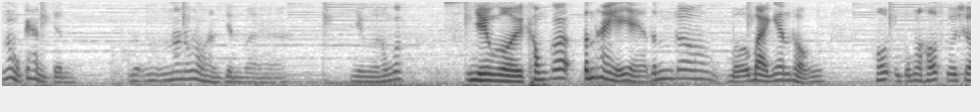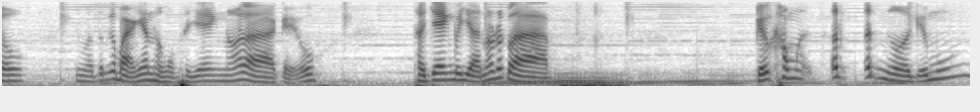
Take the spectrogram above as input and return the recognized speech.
nó một cái hành trình. Nó, đúng là một hành trình và nhiều người không có nhiều người không có tính hay nghĩ vậy à. tính có bữa bàn với anh thuận host cũng là host của show. Nhưng mà tính có bạn với anh thuận một thời gian nói là kiểu thời trang bây giờ nó rất là kiểu không ít ít người kiểu muốn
